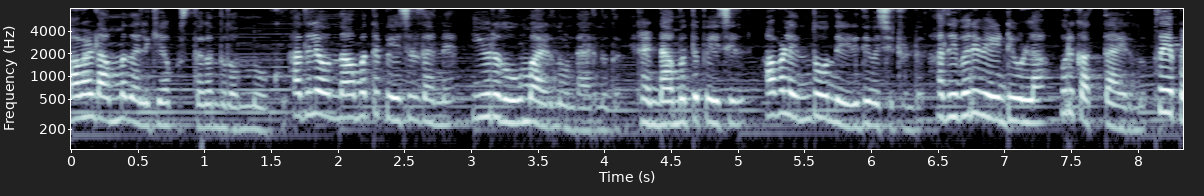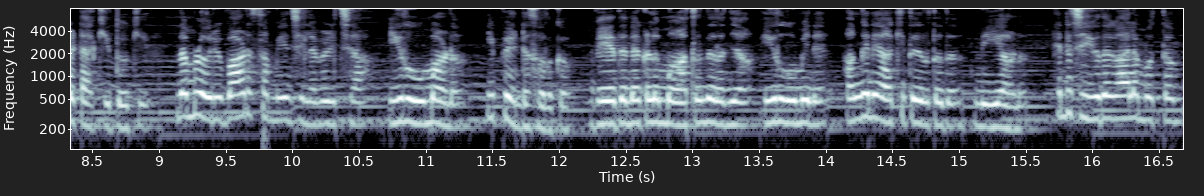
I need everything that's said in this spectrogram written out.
അവളുടെ അമ്മ നൽകിയ പുസ്തകം തുറന്നു നോക്കും. അതിലെ ഒന്നാമത്തെ പേജിൽ തന്നെ ഈ ഒരു റൂമായിരുന്നു ഉണ്ടായിരുന്നത്. രണ്ടാമത്തെ പേജിൽ അവൾ എന്തോന്ന് എഴുതി വെച്ചിട്ടുണ്ട്. അത് ഇവന് വേണ്ടിയുള്ള ഒരു കത്തായിരുന്നു. പ്രിയപ്പെട്ട അക്കീതോക്കി നമ്മൾ ഒരുപാട് സമയം ചിലവഴിച്ച ഈ റൂമാണ് ഇപ്പൊ എന്റെ സ്വർഗം വേദനകൾ മാത്രം നിറഞ്ഞ ഈ റൂമിനെ അങ്ങനെ ആക്കി തീർത്തത് നീയാണ്. എന്റെ ജീവിതകാലം മൊത്തം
